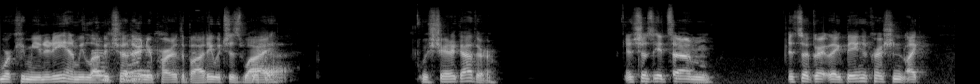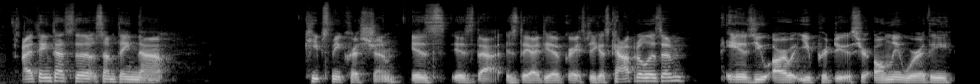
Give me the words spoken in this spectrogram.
we're community and we love each other and you're part of the body, which is why yeah. we stay together. It's just it's um it's a great like being a Christian, like I think that's the something that keeps me Christian is is that is the idea of grace because capitalism is you are what you produce. You're only worthy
